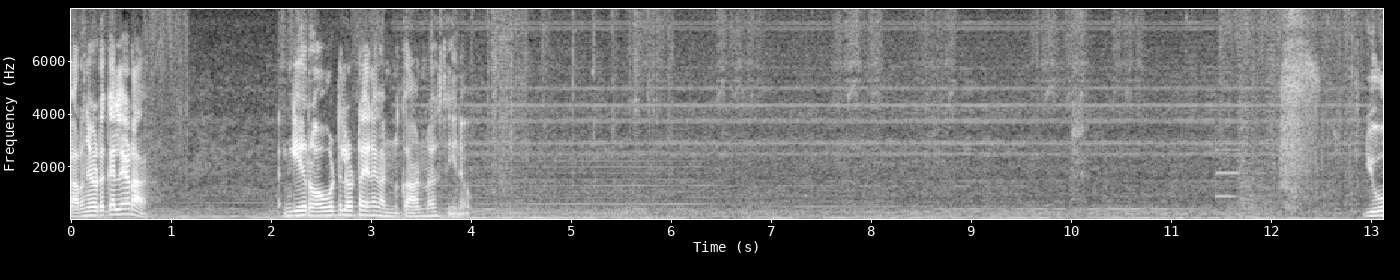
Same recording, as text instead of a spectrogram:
പറഞ്ഞു കൊടുക്കല്ലേടാ? എങ്കിൽ ഈ റോബോട്ടിലോട്ട് അതിനെ കണ്ണു കാണുന്ന സീനാവും. യോ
